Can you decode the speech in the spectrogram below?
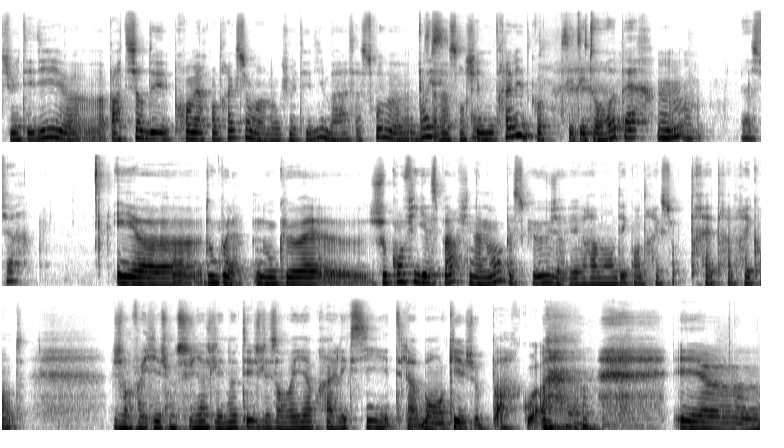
Je m'étais dit, euh, à partir des premières contractions, hein, donc je m'étais dit, bah ça se trouve, euh, Oui, ça va s'enchaîner très vite quoi. C'était ton repère, bien sûr. Et euh, donc voilà, donc je confie Gaspard finalement parce que j'avais vraiment des contractions très très fréquentes. J'ai envoyé, je me souviens, je l'ai noté, je les ai envoyés après Alexis, il était là, bon ok, je pars quoi. Et euh,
